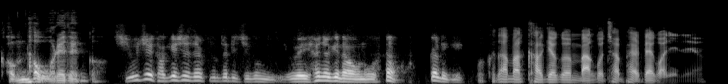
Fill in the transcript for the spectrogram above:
겁나 오래된 거. GOG에 가 계셔야 될 분들이 지금 왜 현역이 나오는 거야? 헷갈리게. 뭐 그나마 가격은 19,800원이네요.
